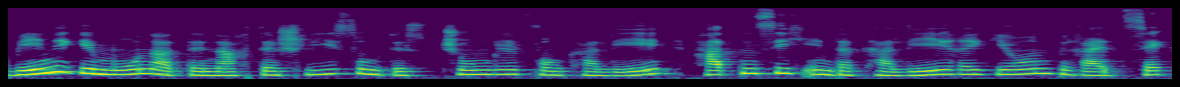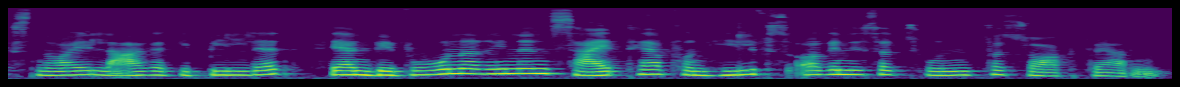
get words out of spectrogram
Wenige Monate nach der Schließung des Dschungel von Calais hatten sich in der Calais-Region bereits sechs neue Lager gebildet, deren Bewohnerinnen seither von Hilfsorganisationen versorgt werden.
